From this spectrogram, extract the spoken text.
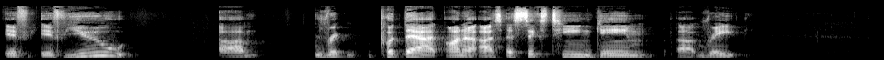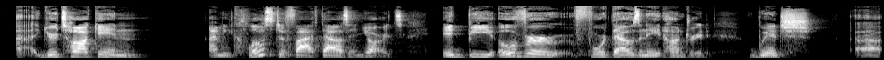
If if you um put that on a a 16 game uh, rate, uh, you're talking, I mean, close to 5,000 yards. It'd be over 4,800, which uh,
